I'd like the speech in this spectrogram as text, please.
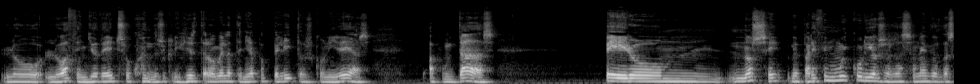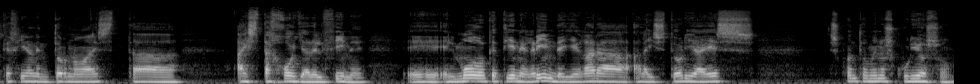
lo, lo, hacen. Yo, de hecho, cuando escribí esta novela tenía papelitos con ideas apuntadas. Pero, mm, no sé, me parecen muy curiosas las anécdotas que giran en torno a esta, a esta joya del cine. Eh, el modo que tiene Green de llegar a, a la historia es, es cuanto menos curioso.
